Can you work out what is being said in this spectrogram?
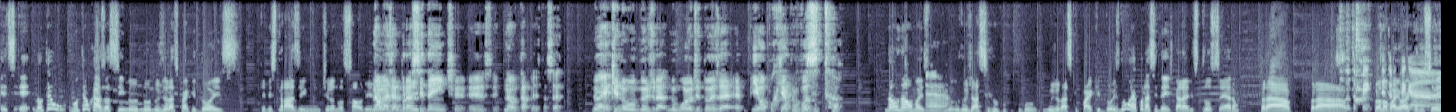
Esse- e- não, tem um, não tem um caso assim no, no, no Jurassic Park 2? Que eles trazem um tiranossauro e não, mas é por meio acidente esse. Não, tá, tá certo. Não, é que no, no, no World 2 é, é pior porque é proposital. Não, não, mas É. no, no Jurassic, no Jurassic Park 2 não é por acidente, cara. Eles trouxeram pra. pra pra Nova York, eu não sei.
